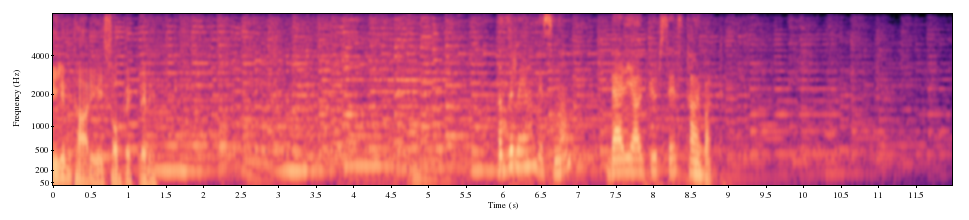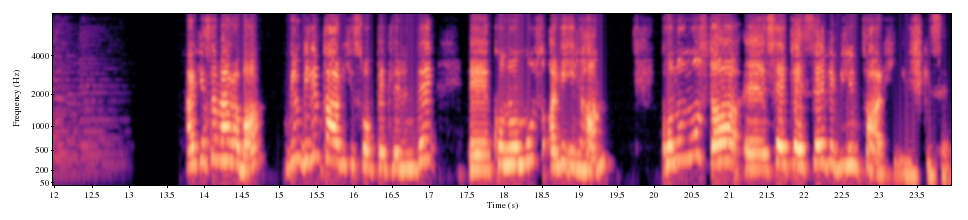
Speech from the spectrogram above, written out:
Bilim Tarihi Sohbetleri Hazırlayan ve sunan Derya Gürses Tarbak Herkese merhaba. Bugün bilim tarihi sohbetlerinde e, konuğumuz Ali İlhan. Konuğumuz da e, STS ve bilim tarihi ilişkisi.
